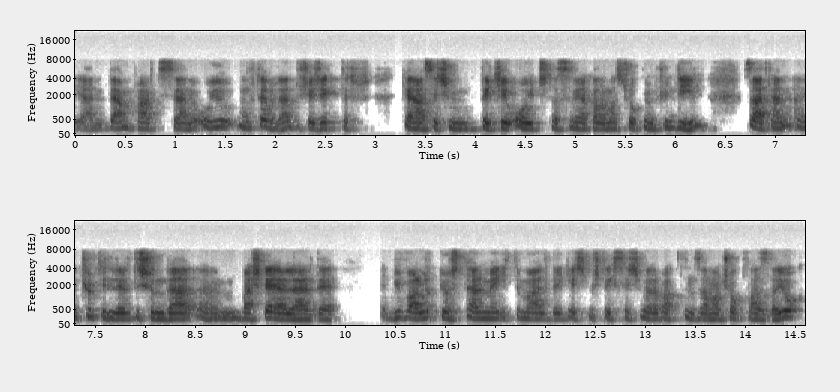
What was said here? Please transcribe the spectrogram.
yani Dem Partisi yani oyu muhtemelen düşecektir. Genel seçimdeki oy çıtasını yakalaması çok mümkün değil. Zaten hani Kürt illeri dışında e, başka yerlerde bir varlık gösterme ihtimali de geçmişteki seçimlere baktığınız zaman çok fazla yok.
